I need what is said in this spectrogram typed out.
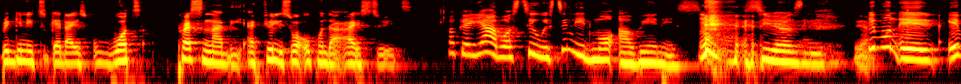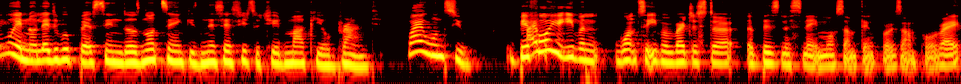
bringing it together is what personally I feel is what opened our eyes to it. Okay, yeah, but still, we still need more awareness. Seriously, Yeah. even a even a knowledgeable person does not think it's necessary to trademark your brand. Why won't you? Before you even want to even register a business name or something, for example, right?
